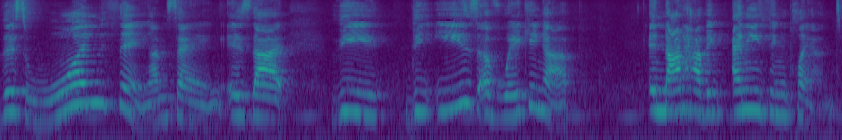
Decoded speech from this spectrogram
this one thing I'm saying is that the the ease of waking up and not having anything planned.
